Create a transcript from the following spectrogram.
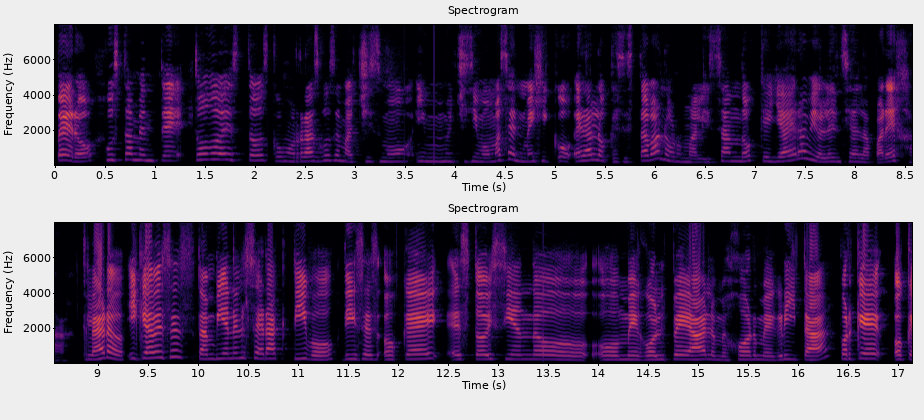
Pero justamente todos estos como rasgos de machismo y muchísimo más en México era lo que se estaba normalizando, que ya era violencia en la pareja. Claro, y que a veces también el ser activo, dices, ok, estoy siendo o me golpea, a lo mejor me grita, porque, ok,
